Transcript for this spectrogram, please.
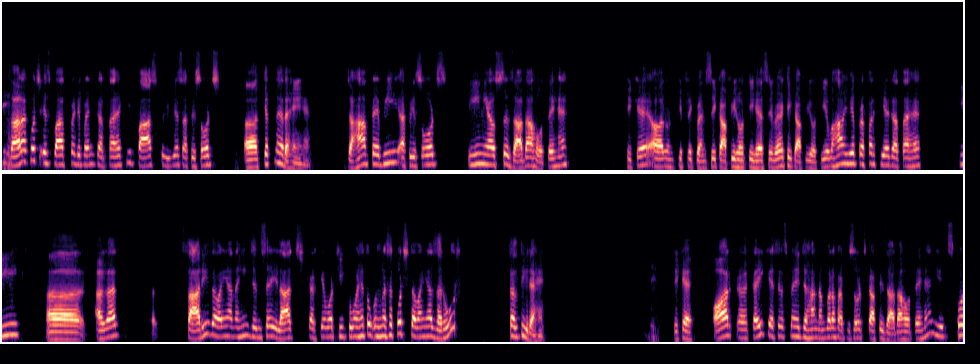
सारा कुछ इस बात पे डिपेंड करता है कि पास प्रीवियस एपिसोड्स कितने रहे हैं। जहाँ पे भी एपिसोड्स तीन या उससे ज़्यादा होते हैं ठीक है और उनकी फ्रिक्वेंसी काफ़ी होती है सिवेरिटी काफ़ी होती है वहाँ ये प्रेफर किया जाता है कि आ, अगर सारी दवाइयाँ नहीं जिनसे इलाज करके वो ठीक हुए हैं तो उनमें से कुछ दवाइयाँ ज़रूर चलती रहें। ठीक है और कई केसेस में जहाँ नंबर ऑफ़ एपिसोड्स काफ़ी ज़्यादा होते हैं ये इसको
